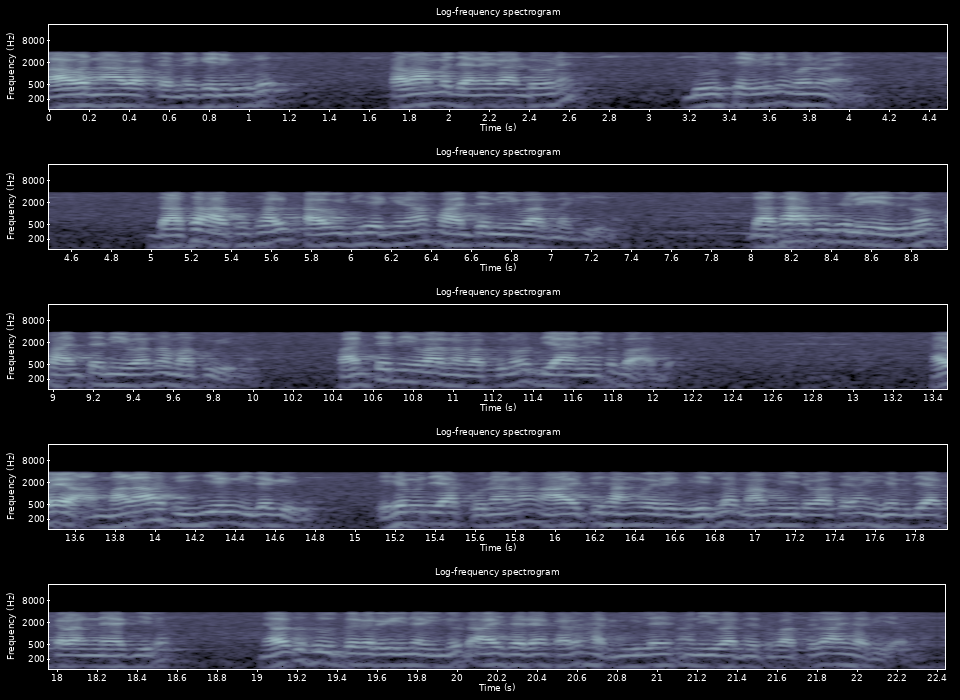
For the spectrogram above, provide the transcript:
භාවනාවක් කරන කෙනෙකුට තමන්ම දැනගන්න ඕනේ දූෂ්‍ය වෙන්නේ මොනවද? දස අකුසල් තව විදිහකින් කියනවා පංච නීවරණ කියන. දස අකුසලයේ යෙදුනොත් පංච නීවරණ මතුවෙනවා. පංච නීවරණ මතුනොත් ධානයට බාධා. හැබැයි මනස සිහියෙන් ඉඳගෙන එහෙම දෙයක් වුණා නම් ආයති සංවරේ ගිහිල්ලා මම ඊට පස්සේ නම් එහෙම දෙයක් කරන්නේ නැහැ කියලා නැවත සූද්ධ කරගෙන ඉන්නකොට ආයෙ සැරයක් අර හරි ගිහිල්ලා අනිවාර්යයෙන්මපත් වෙලා ආයෙ හරියනවා.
